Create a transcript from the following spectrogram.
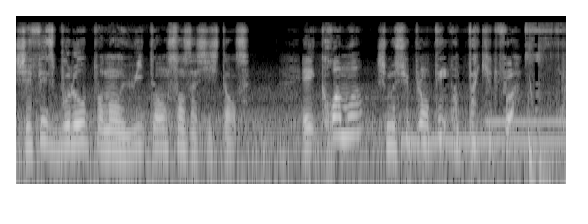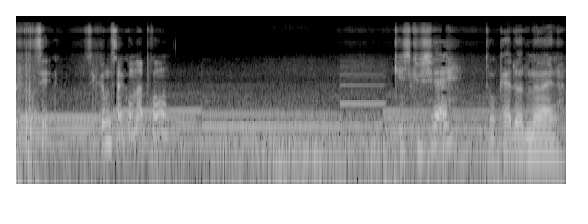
j'ai fait ce boulot pendant 8 ans sans assistance. Et crois-moi, je me suis planté un paquet de fois. C'est, c'est comme ça qu'on apprend. Qu'est-ce que c'est Ton cadeau de Noël?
